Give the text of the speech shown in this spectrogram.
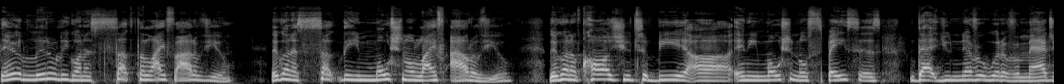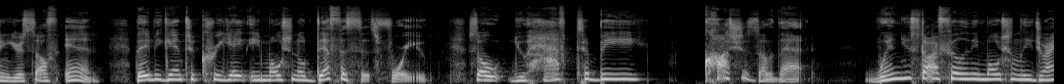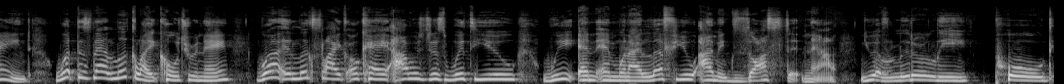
They're literally going to suck the life out of you. They're going to suck the emotional life out of you. They're going to cause you to be uh, in emotional spaces that you never would have imagined yourself in. They begin to create emotional deficits for you. So you have to be cautious of that when you start feeling emotionally drained. What does that look like, Coach Renee? Well, it looks like, okay, I was just with you. We and, and when I left you, I'm exhausted now. You have literally pulled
